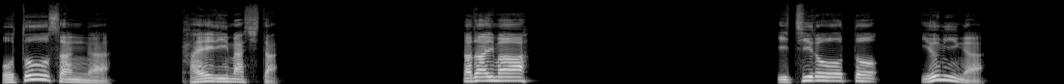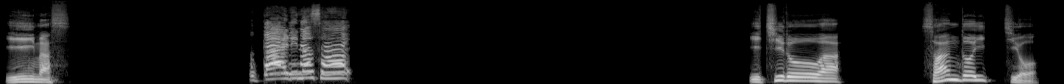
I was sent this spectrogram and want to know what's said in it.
お父さんが帰りましたただいま一郎と由美が言いますおかえりなさい。一郎はサンドイッチを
